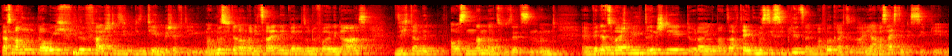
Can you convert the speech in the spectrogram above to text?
das machen, glaube ich, viele falsch, die sich mit diesen Themen beschäftigen. Man muss sich dann auch mal die Zeit nehmen, wenn so eine Folge da ist, sich damit auseinanderzusetzen. Und wenn da zum Beispiel drinsteht oder jemand sagt, hey, du musst diszipliniert sein, um erfolgreich zu sein. Ja, was heißt denn Disziplin?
